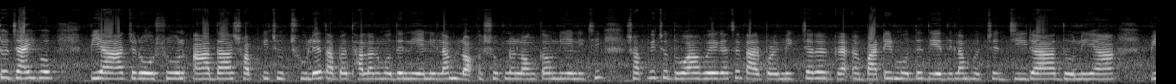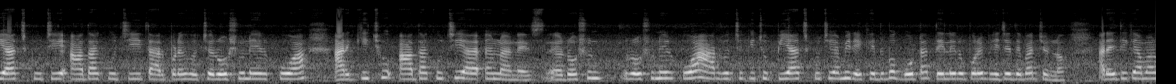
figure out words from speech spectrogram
তো যাই হোক, পেঁয়াজ, রসুন, আদা সব কিছু ছুলে তারপরে থালার মধ্যে নিয়ে নিলাম শুকনো লঙ্কাও নিয়ে নিচ্ছি সব কিছু ধোয়া হয়ে গেছে, তারপরে মিক্সচারের বাটির মধ্যে দিয়ে দিলাম হচ্ছে জিরা, ধনিয়া, পেঁয়াজ কুচি, আদা কুচি, তারপরে হচ্ছে রসুনের কোয়া আর কিছু আদা কুচি মানে রসুন, রসুনের কোয়া আর হচ্ছে কিছু পেঁয়াজ কুচি আমি রেখে দেবো গোটা তেলের উপরে ভেজে দেবার জন্য। আর এদিকে আমার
